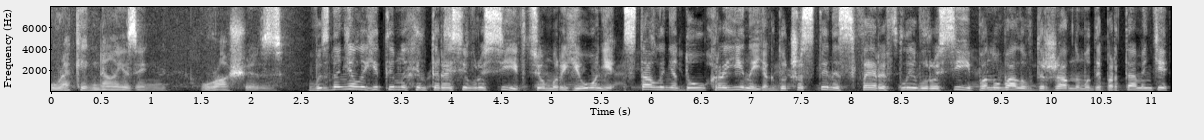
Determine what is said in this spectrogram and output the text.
recognizing Russia's Визнання легітимних інтересів Росії в цьому регіоні, ставлення до України як до частини сфери впливу Росії панувало в державному департаменті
